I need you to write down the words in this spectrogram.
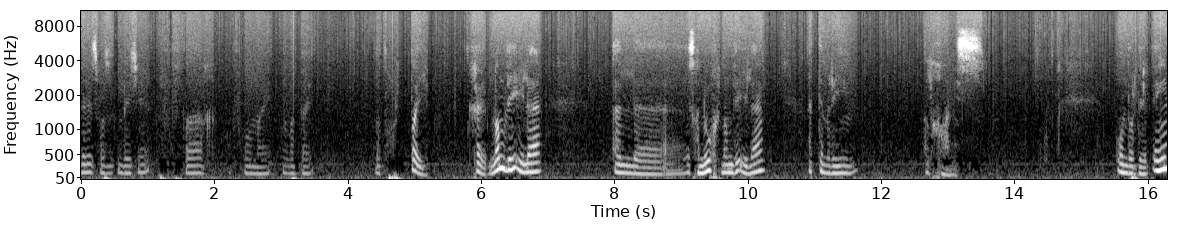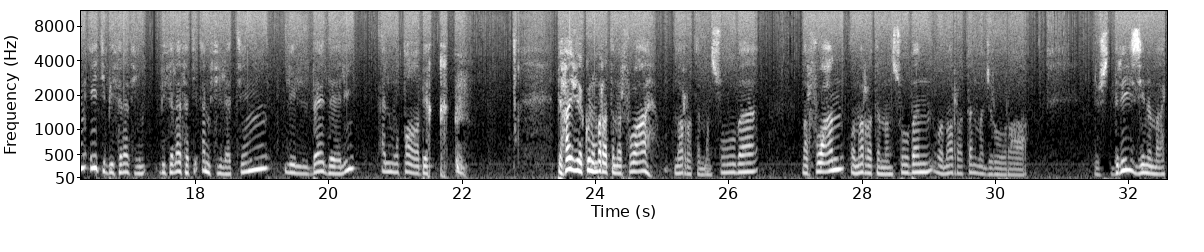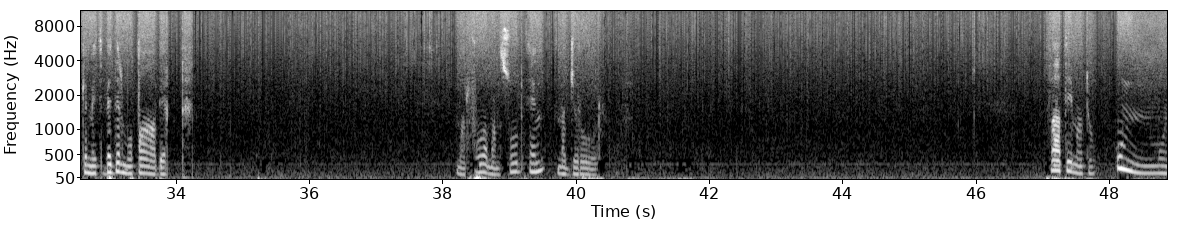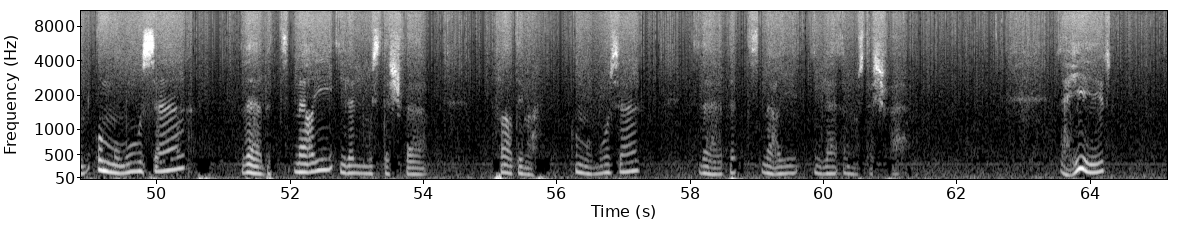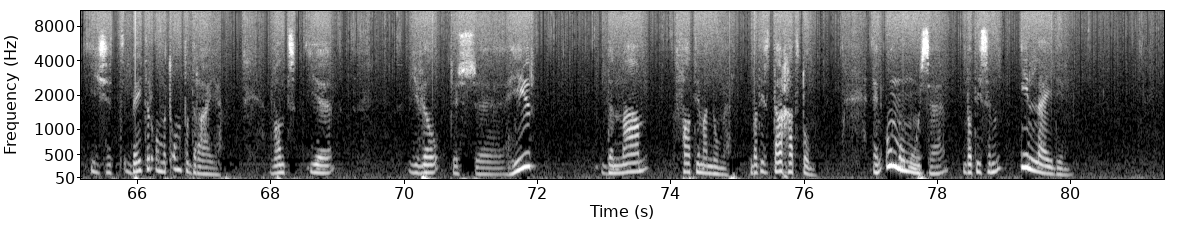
de rest was het een beetje vaag voor mij wat bij dat hoort. طيب خير نمضي إلى is genoeg نمضي إلى التمرين الخامس. onderdeel 1 ائتي بثلاث بثلاثة أمثلة للبدل المطابق. بحيث يكون مرة مرفوعة مرة منصوبة مرفوعا ومرة منصوبا ومرة مجرورا Dus drie zinnen maken met bedel mutabiq. مرفوع منصوب en مجرور. فاطمة أم, أم موسى ذهبت معي إلى المستشفى فاطمة أم موسى ذهبت معي إلى المستشفى Hier is het beter om het om te draaien. Want je, je wil dus uh, hier de naam Fatima noemen. Dat is, daar gaat het om. En Ummu Musa, dat is een inleiding.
